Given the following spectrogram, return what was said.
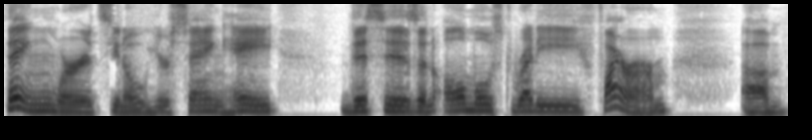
thing where it's, you know, you're saying, hey, this is an almost ready firearm, um,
